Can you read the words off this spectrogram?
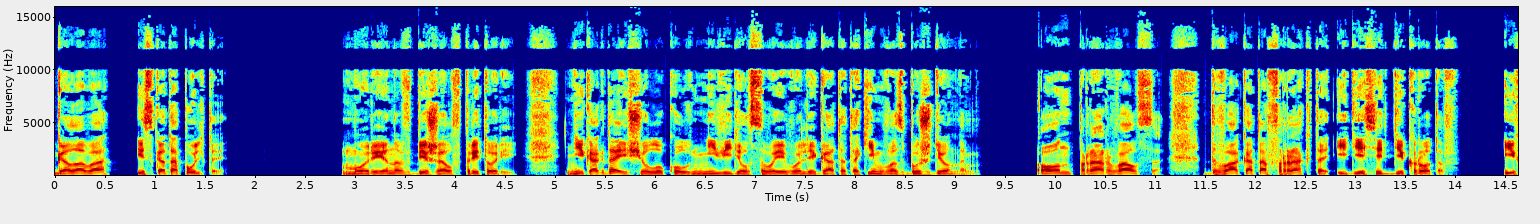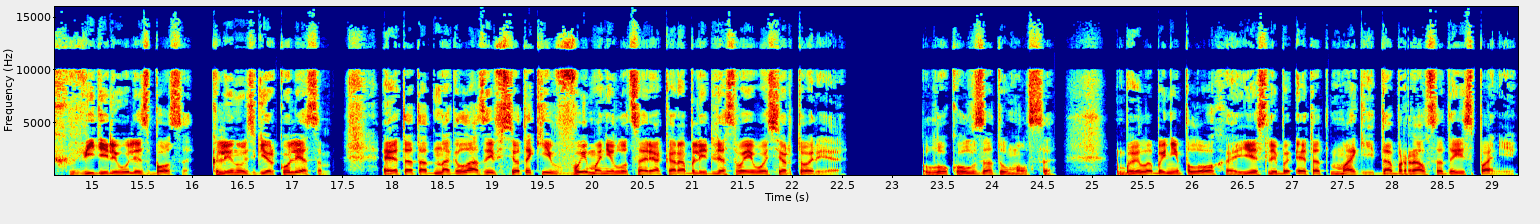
Голова из катапульты. Муренов бежал в приторий. Никогда еще Лукул не видел своего легата таким возбужденным. Он прорвался. Два катафракта и десять декротов. Их видели у Лесбоса. Клянусь Геркулесом. Этот одноглазый все-таки выманил у царя корабли для своего сертория. Лукул задумался. Было бы неплохо, если бы этот магий добрался до Испании.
